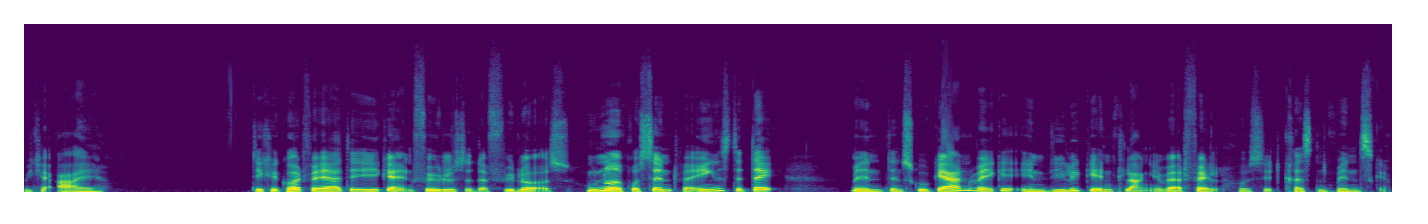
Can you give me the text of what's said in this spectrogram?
vi kan eje. Det kan godt være, at det ikke er en følelse, der fylder os 100% hver eneste dag, men den skulle gerne vække en lille genklang i hvert fald hos et kristent menneske.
